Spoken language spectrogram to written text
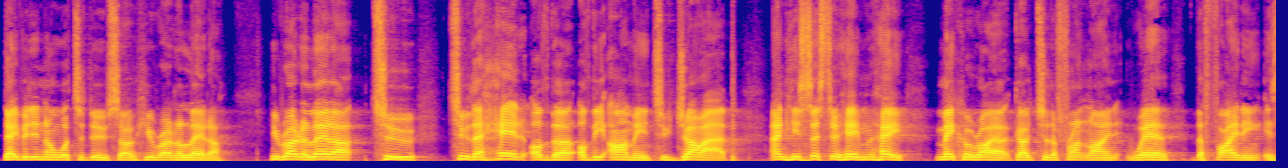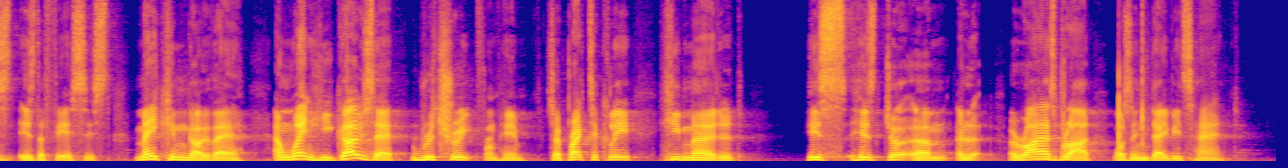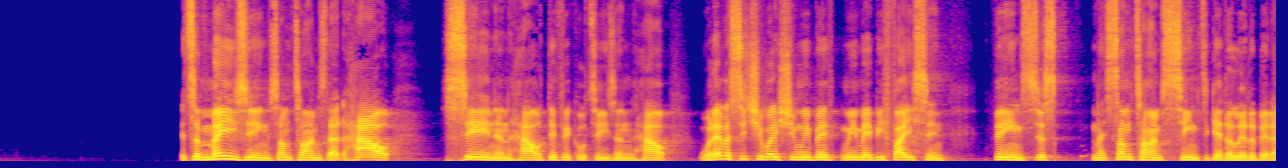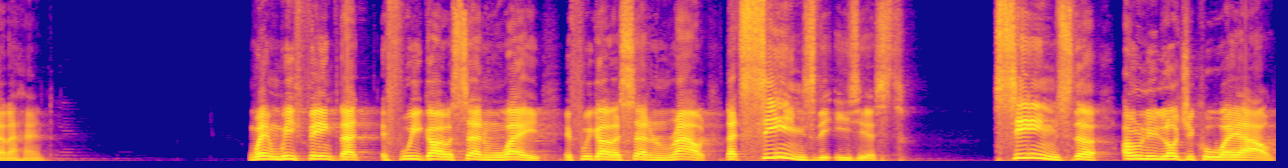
David didn't know what to do, so he wrote a letter. He wrote a letter to, to the head of the, of the army, to Joab. And he says to him, Hey, make Uriah go to the front line where the fighting is, is the fiercest. Make him go there. And when he goes there, retreat from him. So practically, he murdered his, his, um, Uriah's blood was in David's hand. It's amazing sometimes that how sin and how difficulties and how whatever situation we, be, we may be facing, things just sometimes seem to get a little bit out of hand. When we think that if we go a certain way, if we go a certain route, that seems the easiest, seems the only logical way out.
